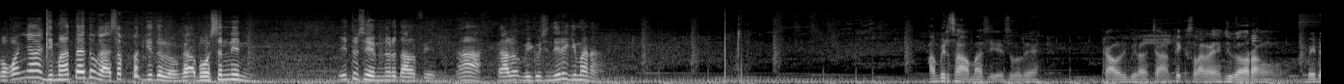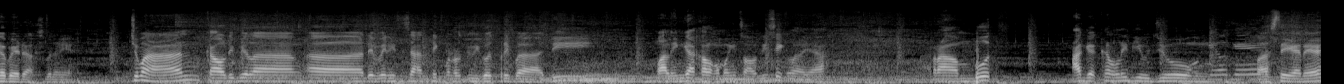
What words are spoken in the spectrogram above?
pokoknya di mata itu nggak sepet gitu loh, nggak bosenin. Itu sih menurut Alvin. Nah, kalau Bigu sendiri gimana? hampir sama sih sebenarnya kalau dibilang cantik seleranya juga orang beda-beda sebenarnya cuman kalau dibilang eh, definisi cantik menurut Wigot pribadi paling nggak kalau ngomongin soal fisik lah ya. Rambut agak curly di ujung. Oke, oke. pasti kan ya?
